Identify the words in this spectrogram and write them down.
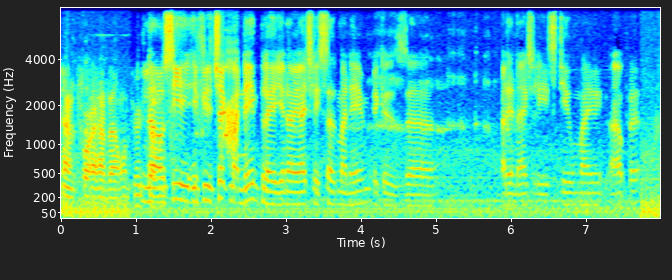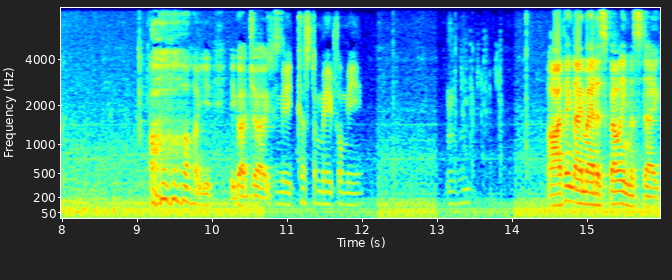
Ten four. I have that one through No, see, if you check my nameplate, you know, it actually says my name because uh, I didn't actually steal my outfit. Oh, you you got It's jokes. made custom made for me. hmm Oh, I think they made a spelling mistake.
